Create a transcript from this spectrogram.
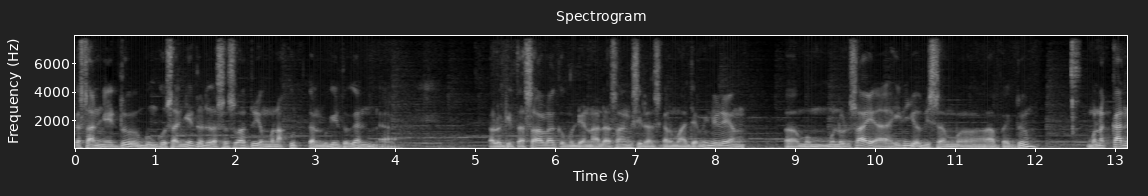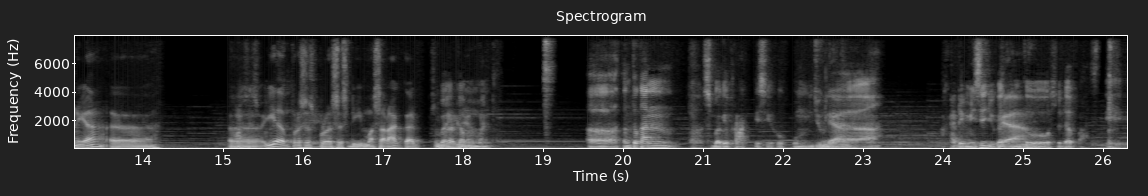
kesannya itu bungkusannya itu adalah sesuatu yang menakutkan begitu kan? Nah, kalau kita salah kemudian ada sanksi dan segala macam inilah yang eh, menurut saya ini juga bisa me- apa itu? Menekan ya eh, eh, iya proses-proses di masyarakat Baik, sebenarnya. Kamu Eh, tentu kan eh, sebagai praktisi hukum juga, akademisi juga Ya. tentu sudah pasti.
